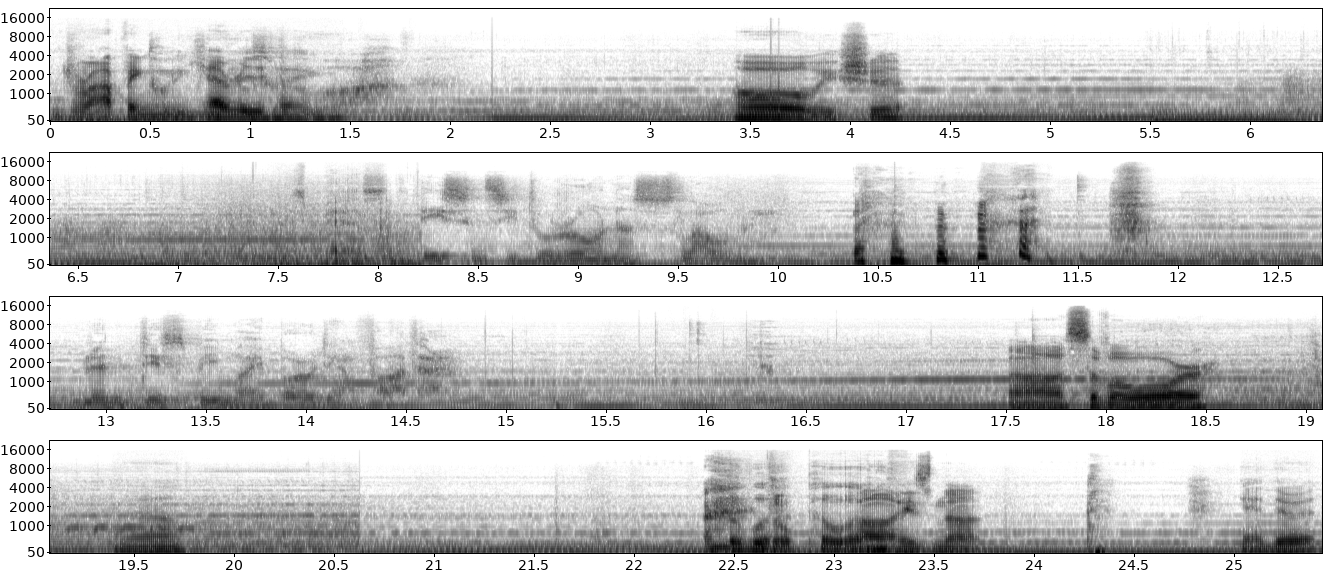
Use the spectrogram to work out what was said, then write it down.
Dropping everything. Holy shit. Pissed. Decency to ruin us slowly. Let this be my burden, Father. Ah, Civil War. Yeah. The little pillow. Oh, he's not Can't do it.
